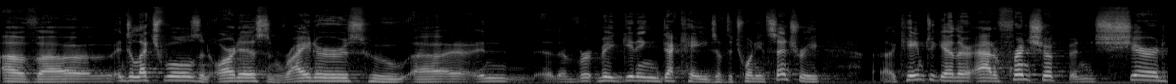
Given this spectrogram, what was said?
of uh, intellectuals and artists and writers who, uh, in the beginning decades of the 20th century, uh, came together out of friendship and shared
